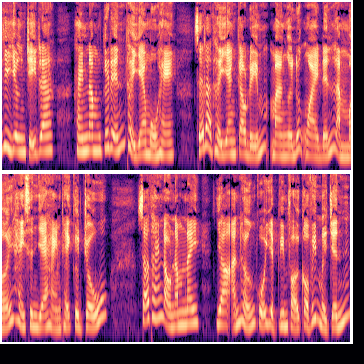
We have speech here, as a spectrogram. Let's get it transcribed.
Di dân chỉ ra, hàng năm cứ đến thời gian mùa hè, sẽ là thời gian cao điểm mà người nước ngoài đến làm mới hay xin gia hạn thẻ cư trú. 6 tháng đầu năm nay, do ảnh hưởng của dịch viêm phổi COVID-19,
